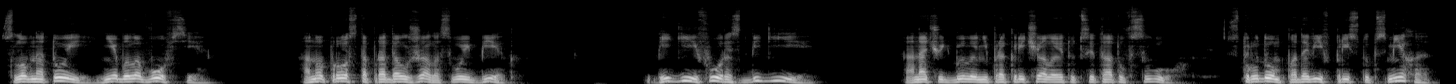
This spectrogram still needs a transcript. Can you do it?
словно той не было вовсе. Оно просто продолжало свой бег. «Беги, Форест, беги!» Она чуть было не прокричала эту цитату вслух, с трудом подавив приступ смеха,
